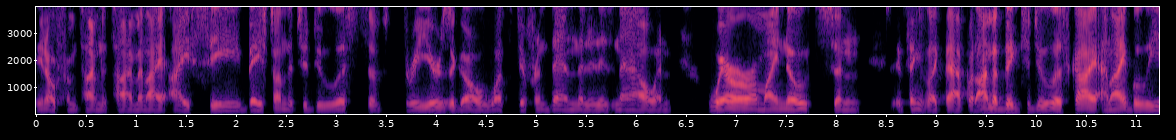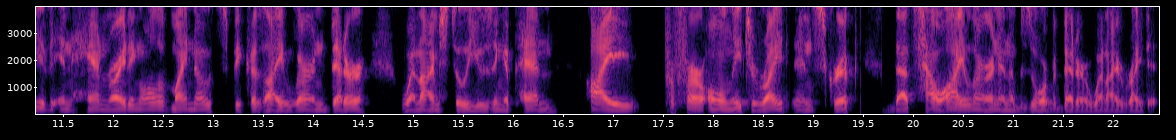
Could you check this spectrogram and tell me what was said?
you know, from time to time. And I, I see based on the to do lists of three years ago, what's different then than it is now. And where are my notes and things like that. But I'm a big to do list guy, and I believe in handwriting all of my notes because I mm-hmm. learn better when I'm still using a pen. I prefer only to write in script. That's how I learn and absorb better when I write it.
